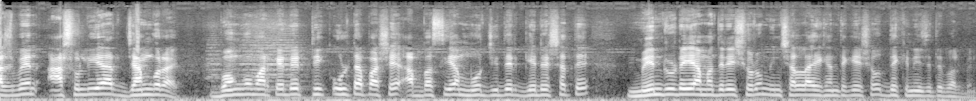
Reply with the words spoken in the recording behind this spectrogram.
আসবেন আশুলিয়ার জামগড়ায়। বঙ্গ মার্কেটের ঠিক উল্টা পাশে আব্বাসিয়া মসজিদের গেটের সাথে মেন রোডেই আমাদের এই শোরুম। ইনশাল্লাহ এখান থেকে এসেও দেখে নিয়ে যেতে পারবেন।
